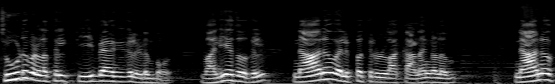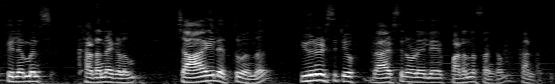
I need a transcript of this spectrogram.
ചൂടുവെള്ളത്തിൽ ടീ ബാഗുകൾ ഇടുമ്പോൾ വലിയ തോതിൽ നാനോ വലുപ്പത്തിലുള്ള കണങ്ങളും നാനോ ഫിലമെൻസ് ഘടനകളും ചായയിലെത്തുമെന്ന് യൂണിവേഴ്സിറ്റി ഓഫ് ബാഴ്സലോണയിലെ പഠന സംഘം കണ്ടെത്തി.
